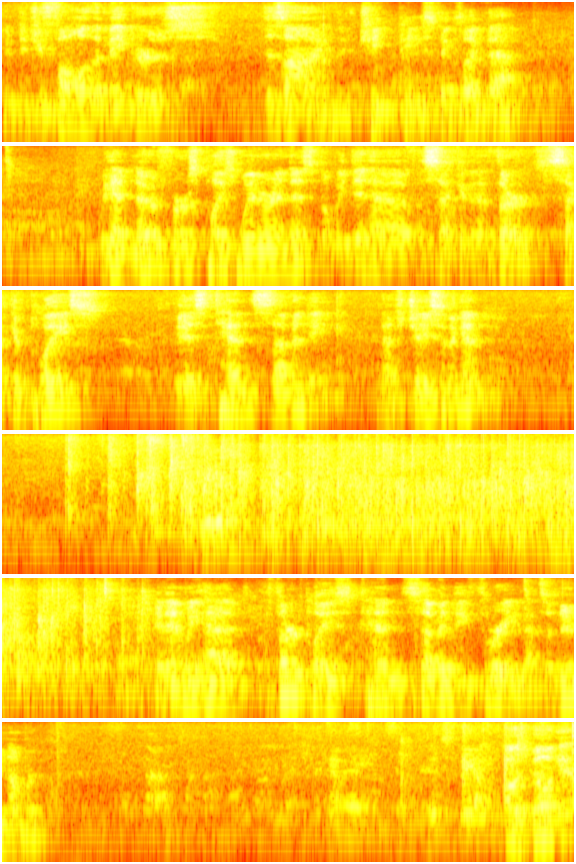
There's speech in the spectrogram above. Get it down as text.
did you follow the maker's design, the cheek piece, things like that. We had no first place winner in this, but we did have a second and a third. Second place is 1070, and that's Jason again. And then we had third place, 1073. That's a new number. Oh, it's Bill again?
